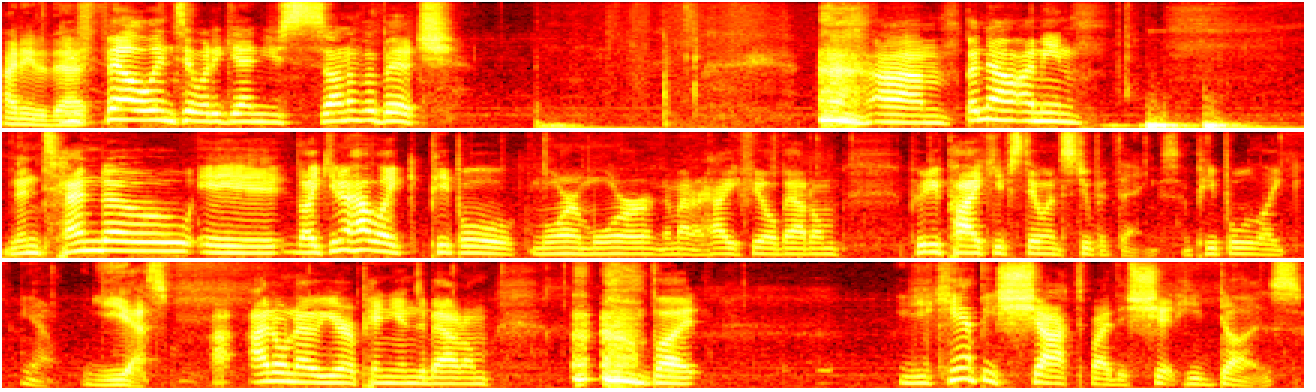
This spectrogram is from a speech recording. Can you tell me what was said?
I needed that. You fell into it again, you son of a bitch. um, but no, I mean, Nintendo is like you know how like people more and more, no matter how you feel about them, PewDiePie keeps doing stupid things, and people like you know Yes. I, I don't know your opinions about him, but you can't be shocked by the shit he does.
